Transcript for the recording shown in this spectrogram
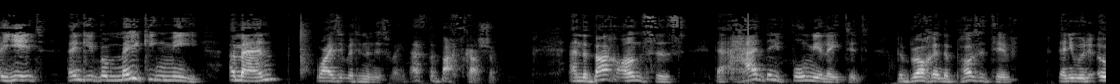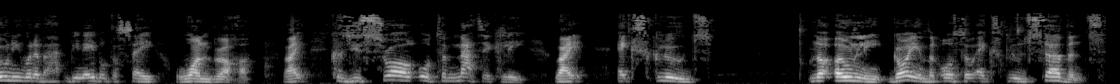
a Yid. Thank you for making me a man. Why is it written in this way? That's the Bach's kasha. And the Bach answers that had they formulated the bracha in the positive, then you would only would have been able to say one bracha, right? Because Yisrael automatically, right, excludes not only goyim but also excludes servants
